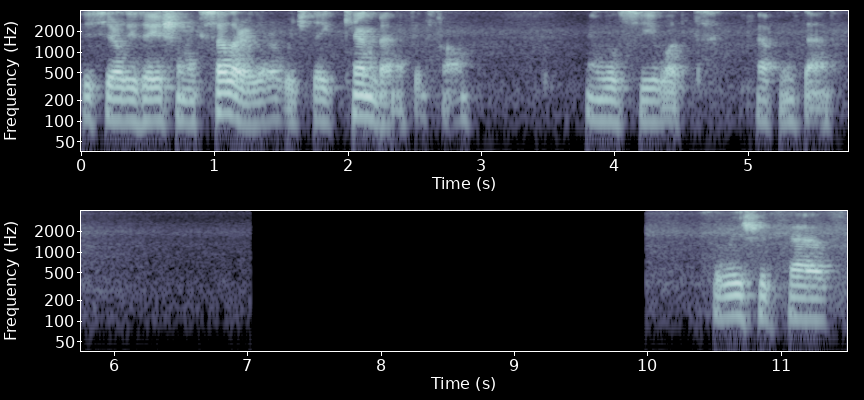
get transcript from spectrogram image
deserialization accelerator, which they can benefit from. And we'll see what happens then. So we should have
